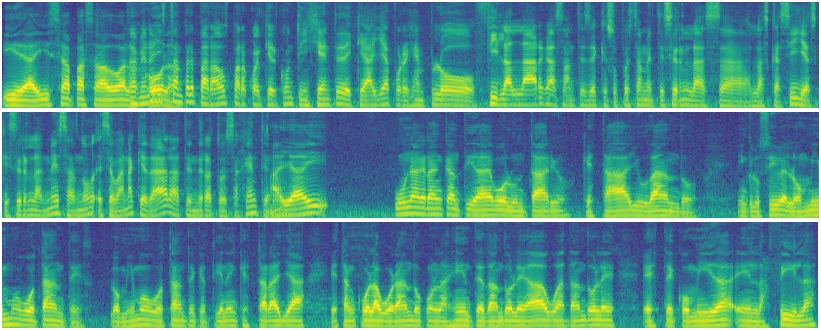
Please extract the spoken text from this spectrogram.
y de ahí se ha pasado a la También ahí están preparados para cualquier contingente de que haya, por ejemplo, filas largas antes de que supuestamente cierren las, ah, las casillas, que cierren las mesas, ¿no? Se van a quedar a atender a toda esa gente, ¿no? Allá hay una gran cantidad de voluntarios que está ayudando inclusive los mismos votantes los mismos votantes que tienen que estar allá están colaborando con la gente, dándole agua, dándole este, comida en las filas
